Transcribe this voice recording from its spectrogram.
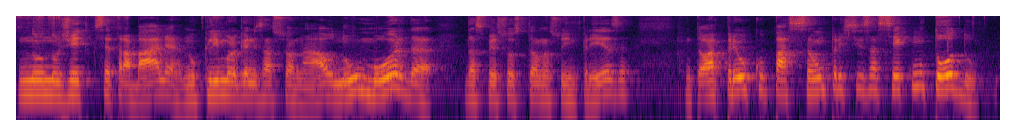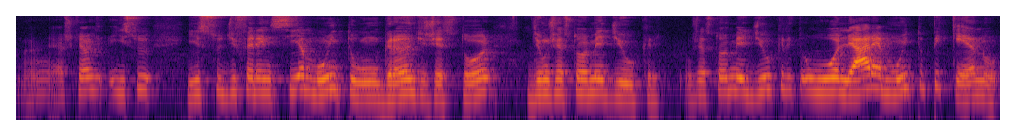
no, no jeito que você trabalha, no clima organizacional, no humor da, das pessoas que estão na sua empresa. Então, a preocupação precisa ser com todo. Né? Acho que é isso, isso diferencia muito um grande gestor de um gestor medíocre. O gestor medíocre, o olhar é muito pequeno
